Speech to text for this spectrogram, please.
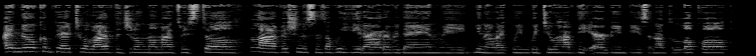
I know compared to a lot of digital nomads, we still lavish in the sense that we eat out every day and we, you know, like we, we do have the Airbnbs and the local,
